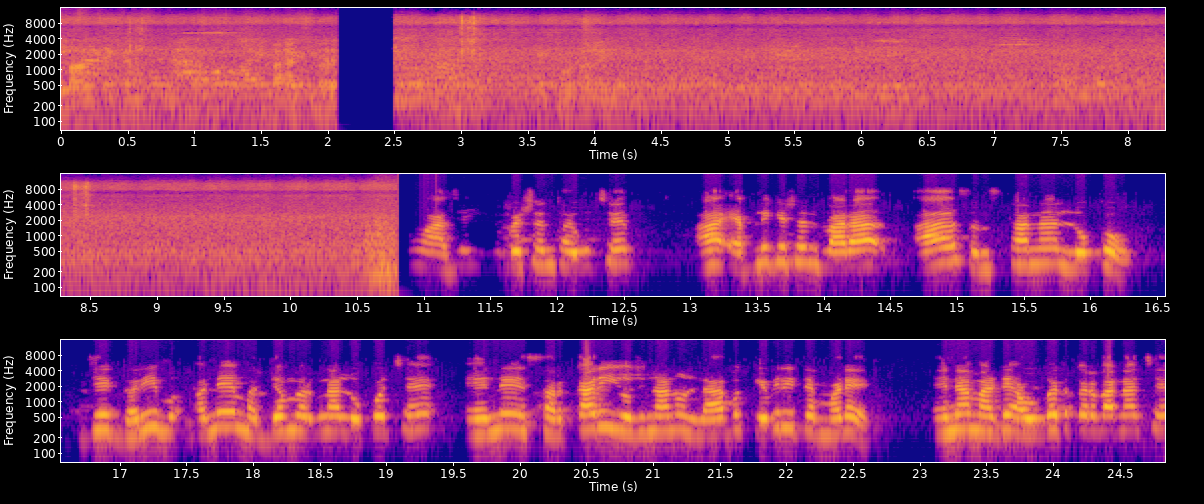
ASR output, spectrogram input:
પાંચ આજે ઇનોવેશન થયું છે. આ એપ્લિકેશન દ્વારા આ સંસ્થાના લોકો, જે ગરીબ અને મધ્યમ વર્ગના લોકો છે એને સરકારી યોજનાનો લાભ કેવી રીતે મળે એના માટે અવગત કરવાના છે.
